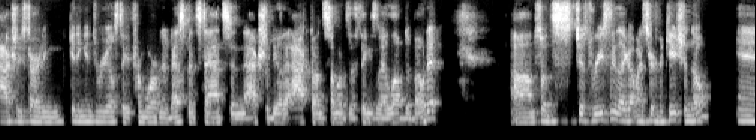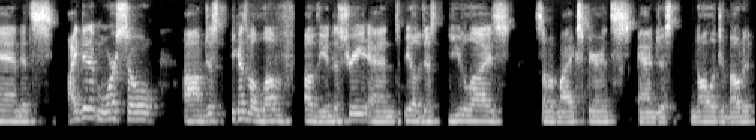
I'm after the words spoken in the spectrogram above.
actually starting getting into real estate from more of an investment stance and actually be able to act on some of the things that I loved about it. Um, so it's just recently that I got my certification though, and it's I did it more so um, just because of a love of the industry and to be able to just utilize some of my experience and just knowledge about it,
